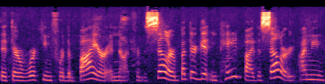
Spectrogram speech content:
that they're working for the buyer and not for the seller, but they're getting paid by the seller. I mean,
